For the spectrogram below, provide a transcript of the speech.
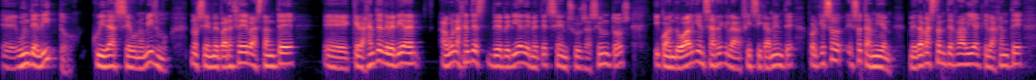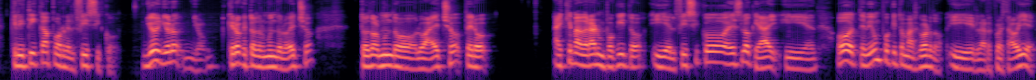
eh, un delito cuidarse uno mismo. No sé, me parece bastante eh, que la gente debería, alguna gente debería de meterse en sus asuntos y cuando alguien se arregla físicamente, porque eso, eso también me da bastante rabia que la gente critica por el físico. Yo, yo, yo creo que todo el mundo lo ha hecho, todo el mundo lo ha hecho, pero hay que madurar un poquito y el físico es lo que hay. Y, oh, te veo un poquito más gordo. Y la respuesta, oye,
